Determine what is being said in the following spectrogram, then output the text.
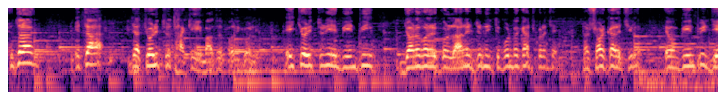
সুতরাং এটা যা চরিত্র থাকে মাসের পলিটিক্যাল এই চরিত্র নিয়ে বিএনপি জনগণের কল্যাণের জন্য ইতিপূর্বে কাজ করেছে সরকারে ছিল এবং বিএনপির যে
